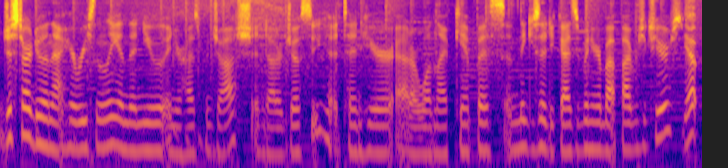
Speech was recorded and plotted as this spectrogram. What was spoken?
I Just started doing that here recently, and then you and your husband Josh and daughter Josie attend here at our One Life campus. And I think you said you guys have been here about five or six years. Yep.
